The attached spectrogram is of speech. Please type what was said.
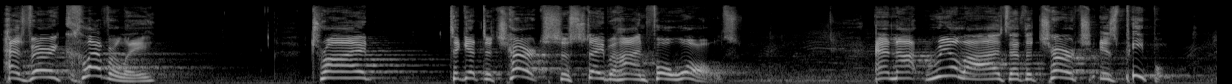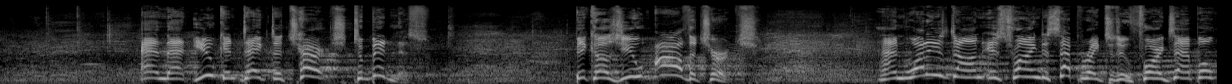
has very cleverly tried to get the church to stay behind four walls and not realize that the church is people and that you can take the church to business because you are the church. And what he's done is trying to separate the two. For example,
